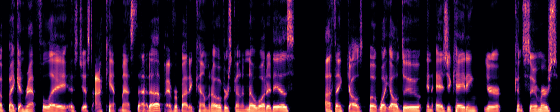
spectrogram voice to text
a bacon wrap filet is just I can't mess that up. Everybody coming over is going to know what it is. I think y'all uh, what y'all do in educating your consumers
